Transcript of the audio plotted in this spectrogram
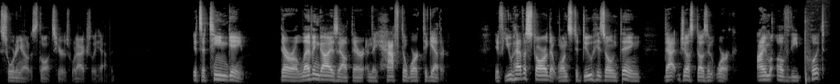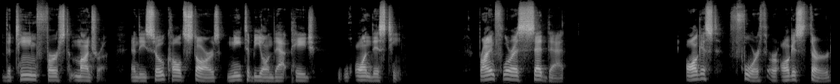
sorting out his thoughts here, is what actually happened. It's a team game. There are 11 guys out there, and they have to work together. If you have a star that wants to do his own thing, that just doesn't work. I'm of the put the team first mantra, and these so called stars need to be on that page on this team. Brian Flores said that August 4th or August 3rd,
